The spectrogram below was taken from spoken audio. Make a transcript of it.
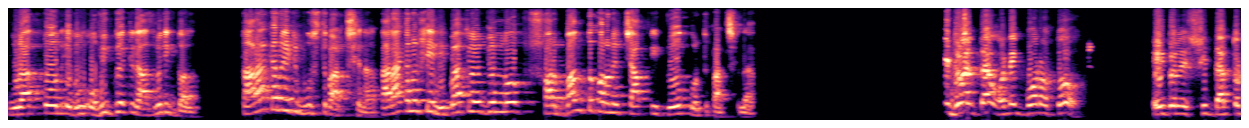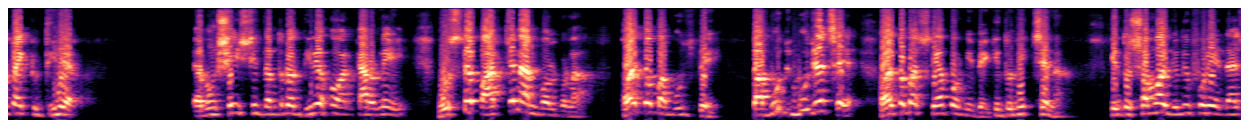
পুরাতন এবং অভিজ্ঞ একটি রাজনৈতিক দল, তারা কেন এটি বুঝতে পারছে না? তারা কেন সেই নির্বাচনের জন্য সর্বান্তকরণের চাপটি প্রয়োগ করতে পারছে না? এই দলটা অনেক বড় তো। এই দলের সিদ্ধান্তটা একটু ধীরে এবং সেই সিদ্ধান্তটা ধীরে হওয়ার কারণে বুঝতে পারছে না, আমি বলব না। হয়তো বা বুঝবে। বা বুঝেছে হয়তো বা স্টেপও নিবে, কিন্তু নিচ্ছে না। কিন্তু সময় যদি ফুরিয়ে যায়,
